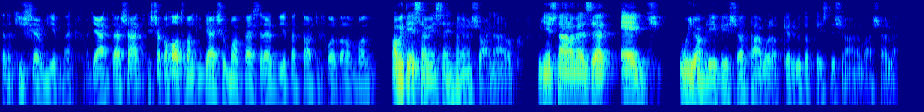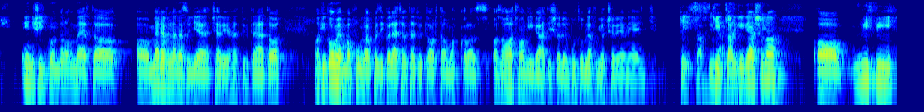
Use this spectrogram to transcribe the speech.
tehát a kisebb gépnek a gyártását, és csak a 60 gigás jobban felszerelt gépet tartja forgalomban. Amit én személy szerint nagyon sajnálok. Ugyanis nálam ezzel egy újabb lépéssel távolabb került a PlayStation 3 vásárlás. Én is így gondolom, mert a, a merevlemez ugye cserélhető. Tehát a, aki komolyabban foglalkozik a letölthető tartalmakkal, az, az a 60 gigát is előbb-utóbb le fogja cserélni egy 200 200 gigásra. A wifi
